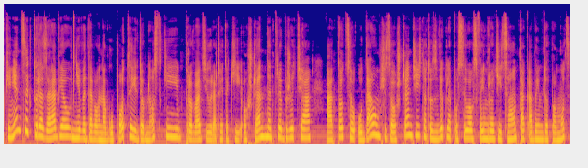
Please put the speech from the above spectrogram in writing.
Pieniędzy, które zarabiał, nie wydawał na głupoty i drobnostki, prowadził raczej taki oszczędny tryb życia, a to, co udało mu się zaoszczędzić, no to zwykle posyłał swoim rodzicom, tak aby im dopomóc.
